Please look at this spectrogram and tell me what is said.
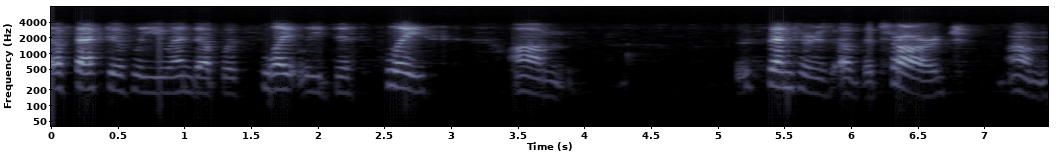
effectively you end up with slightly displaced um, centers of the charge. Um,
